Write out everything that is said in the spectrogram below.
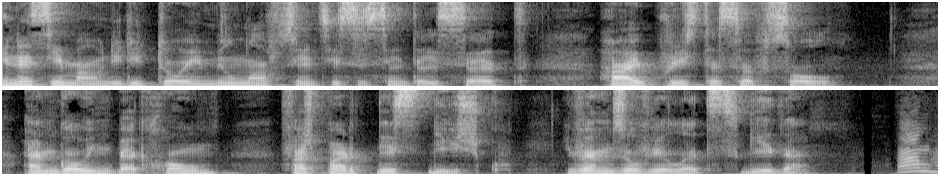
Nina Simone editou em 1967 High Priestess of Soul. I'm Going Back Home faz parte desse disco e vamos ouvi-la de seguida. I'm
